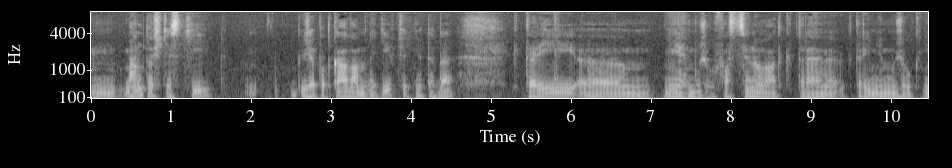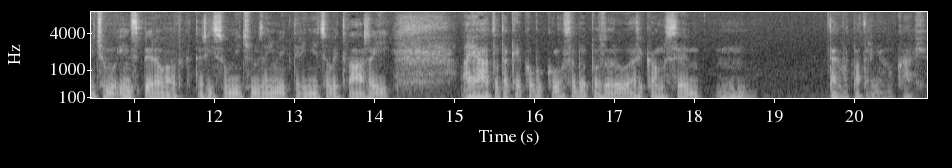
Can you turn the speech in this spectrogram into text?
mm, mám to štěstí, že potkávám lidi, včetně tebe, který ehm, mě můžou fascinovat, které, který mě můžou k něčemu inspirovat, kteří jsou něčím zajímaví, který něco vytvářejí. A já to tak jako okolo sebe pozoruju a říkám si, hm, tak opatrně, Lukáš.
